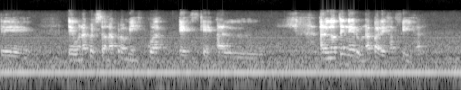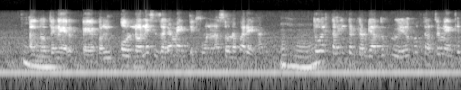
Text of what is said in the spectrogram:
de, de una persona promiscua es que al, al no tener una pareja fija, al no tener, eh, o, o no necesariamente una sola pareja, tú estás intercambiando fluidos constantemente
